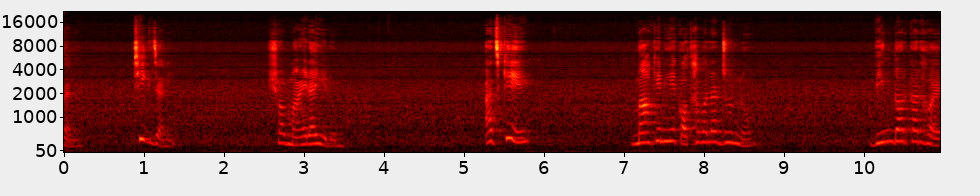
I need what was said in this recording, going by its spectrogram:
জানি, ঠিক জানি, সব মায়েরাই এরম। আজকে মাকে নিয়ে কথা বলার জন্য দিন দরকার হয়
